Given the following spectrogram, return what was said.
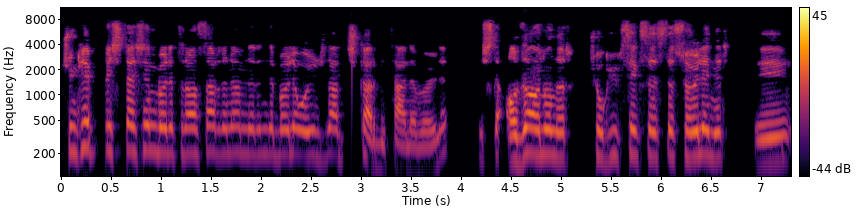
Çünkü hep Beşiktaş'ın böyle transfer dönemlerinde böyle oyuncular çıkar bir tane böyle. İşte adı anılır, çok yüksek sesle söylenir, e,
